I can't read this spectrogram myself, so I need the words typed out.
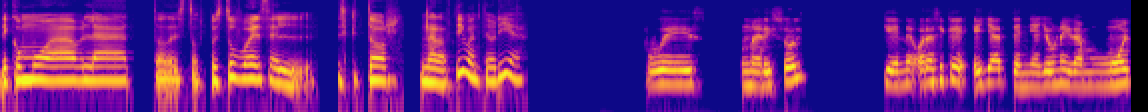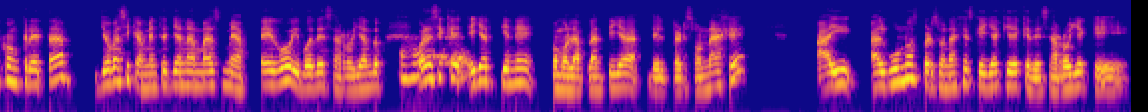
de cómo habla, todo esto. Pues tú eres el escritor narrativo en teoría. Pues Marisol tiene, ahora sí que ella tenía ya una idea muy concreta, yo básicamente ya nada más me apego y voy desarrollando. Ahora sí que ella tiene como la plantilla del personaje. Hay algunos personajes que ella quiere que desarrolle que,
